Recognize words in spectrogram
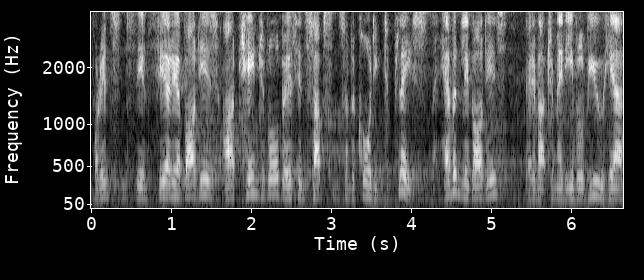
For instance, the inferior bodies are changeable both in substance and according to place. The heavenly bodies, very much a medieval view here,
